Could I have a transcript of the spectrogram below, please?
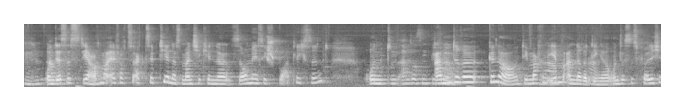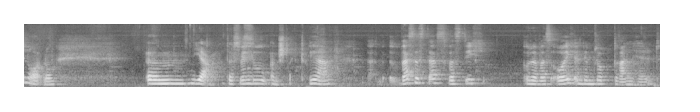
Mhm. Und es ist ja auch mal einfach zu akzeptieren, dass manche Kinder saumäßig sportlich sind und, und andere sind andere, genau, die machen ja. eben andere ja. Dinge und das ist völlig in Ordnung. Ähm, ja, das Wenn ist du, anstrengend. Ja. Was ist das, was dich oder was euch an dem Job dranhält?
